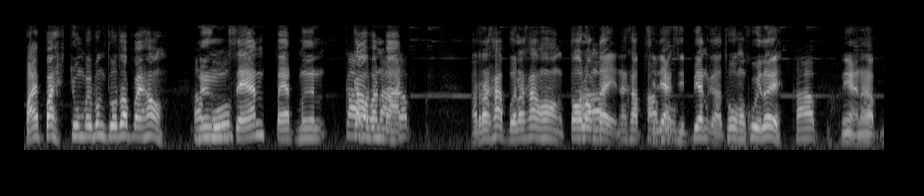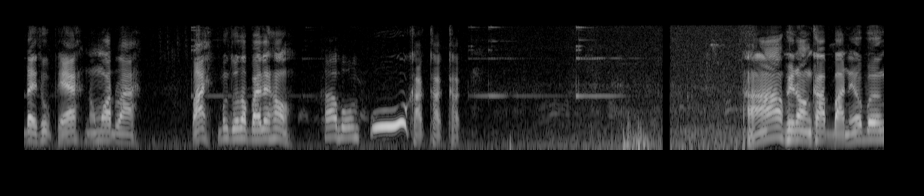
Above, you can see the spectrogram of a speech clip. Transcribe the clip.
ไปไปจุงไปเบิ่งตัวต่อไปเฮาครับหนึ่งผมแสนแปดหมื่นเก้าพันบาทครับราคาเปิดราคาห้องต่อรองได้นะครับครับสิแรกผมสิเปลี่ยนก็โทรมาคุยเลยครับเนี่ยนะครับได้ทุกแผลน้องมอดว่า ไปเบิ่งตัวต่อไปเลยเฮาครับผมอู้คักคักคัก อ้าวพี่น้องครับบาดนี้มาเบิ่ง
